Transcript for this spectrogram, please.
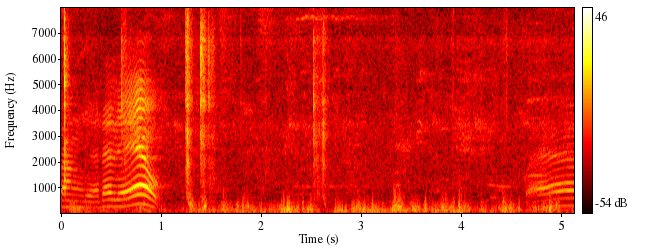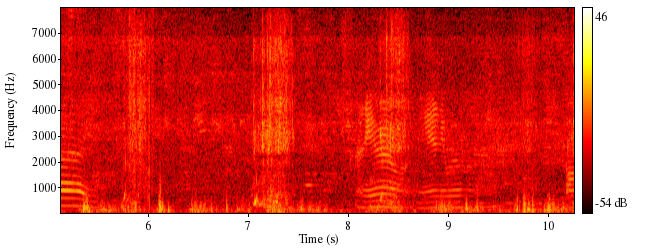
ตั้งเรือได้แล้ว ไป อันนี้ไม่เอาอันนี้อันนี้ไม่เอาอ๋อ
